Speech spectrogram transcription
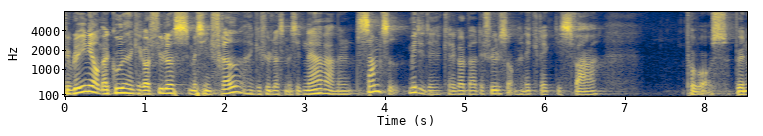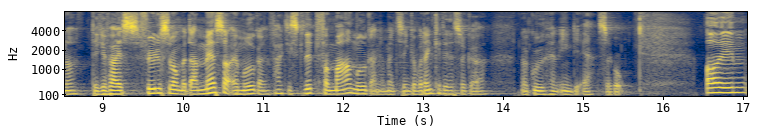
Vi bliver enige om, at Gud han kan godt fylde os med sin fred, og han kan fylde os med sit nærvær, men samtidig, midt i det, kan det godt være, at det føles som, at han ikke rigtig svarer på vores bønder. Det kan faktisk føles som om, at der er masser af modgang, faktisk lidt for meget modgang, at man tænker, hvordan kan det så gøre, når Gud han egentlig er så god. Og øhm,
